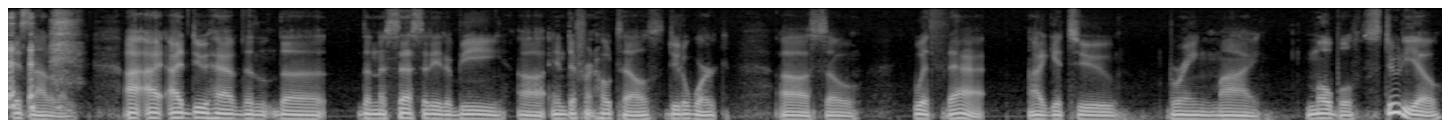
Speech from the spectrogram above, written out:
it's not a luxury. I, I, I do have the the the necessity to be uh, in different hotels due to work. Uh, so with that, I get to bring my mobile studio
